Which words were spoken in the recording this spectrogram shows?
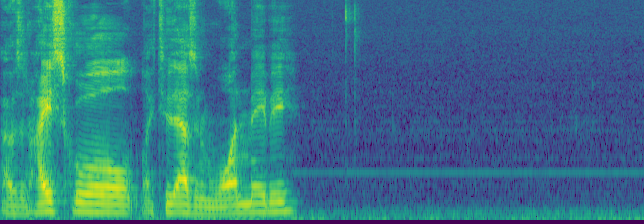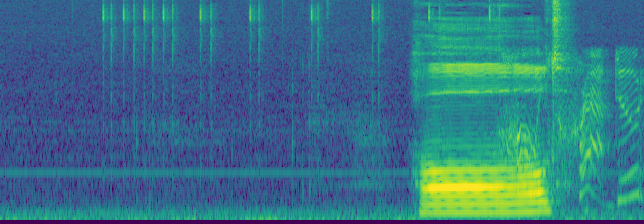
I was in high school, like 2001 maybe. Hold. Crap, dude.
